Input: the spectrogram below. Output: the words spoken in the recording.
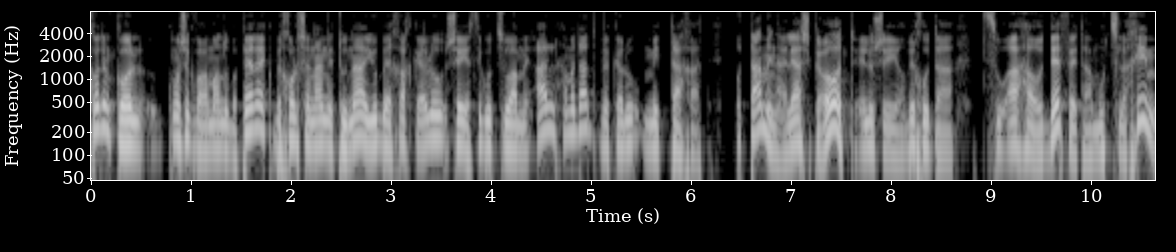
קודם כל, כמו שכבר אמרנו בפרק, בכל שנה נתונה יהיו בהכרח כאלו שישיגו תשואה מעל המדד וכאלו מתחת. אותם מנהלי השקעות, אלו שירוויחו את התשואה העודפת, המוצלחים,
